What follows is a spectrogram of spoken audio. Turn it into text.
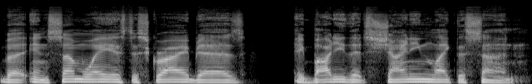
but in some way is described as a body that's shining like the sun,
